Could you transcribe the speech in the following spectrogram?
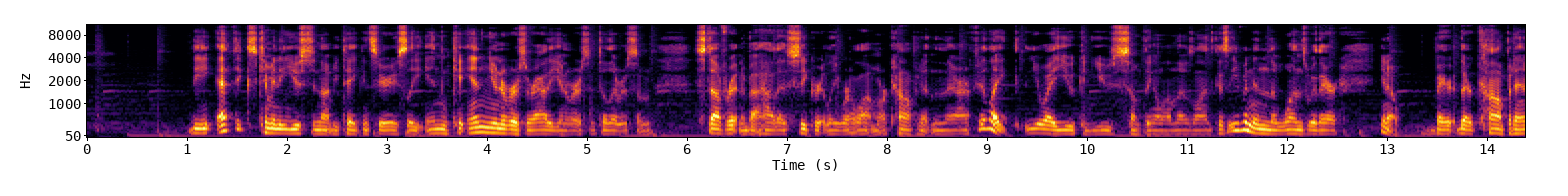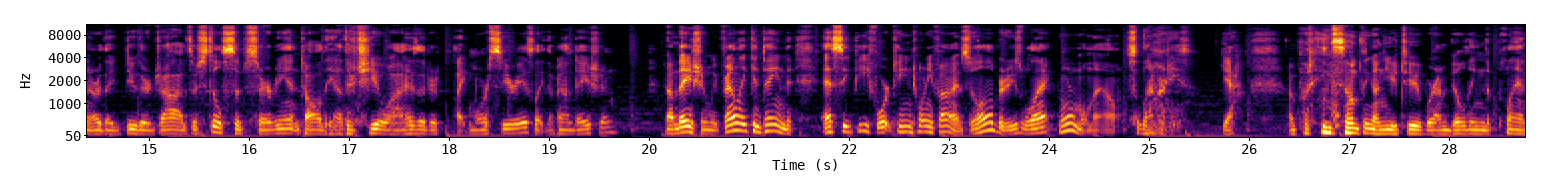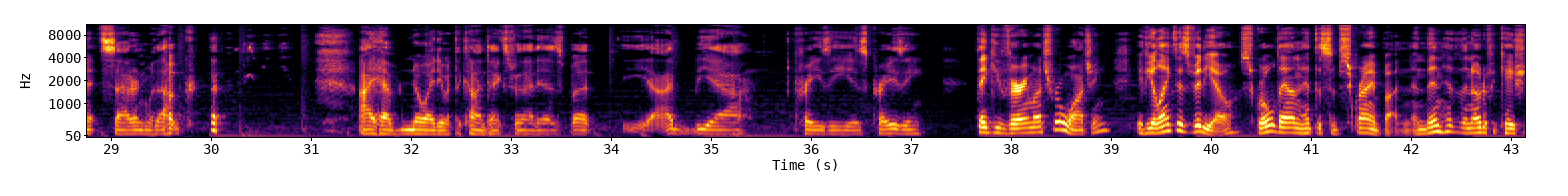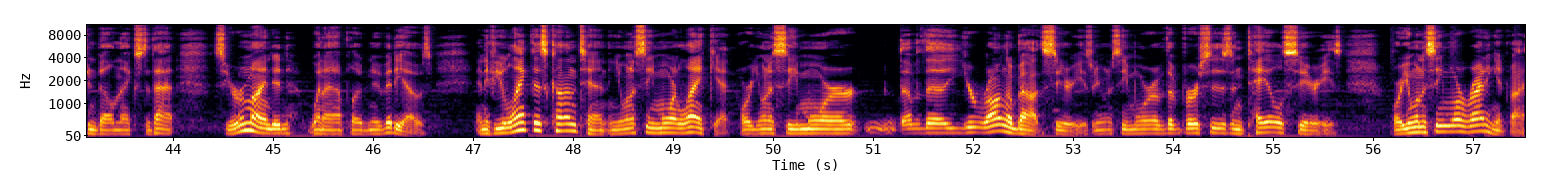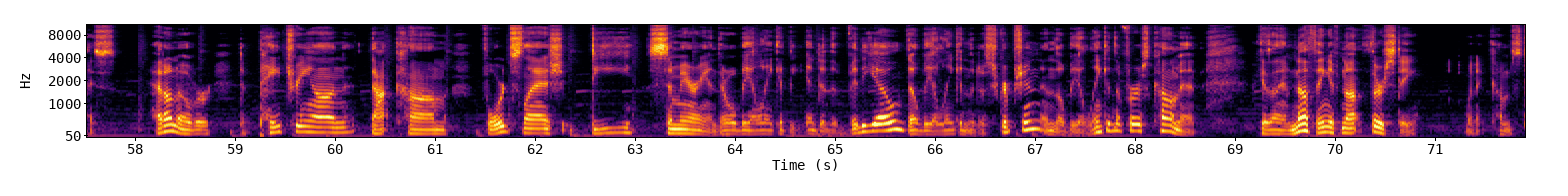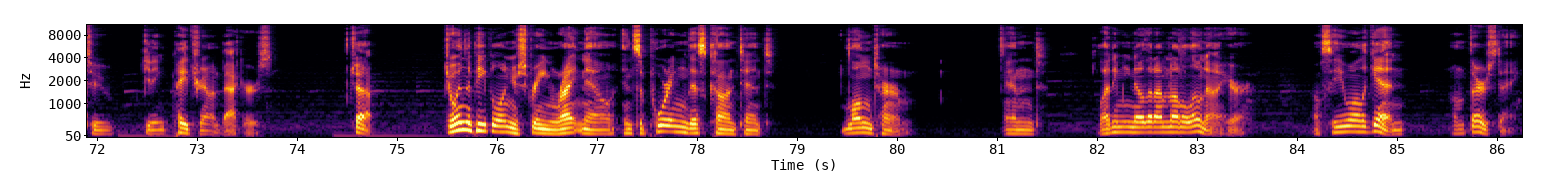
the ethics committee used to not be taken seriously in in universe or out of universe until there was some stuff written about how they secretly were a lot more competent than they are. I feel like UIU could use something along those lines because even in the ones where they're, you know, they're competent or they do their jobs, they're still subservient to all the other GOIs that are like more serious, like the Foundation. Foundation, we finally contained SCP-1425. Celebrities will act normal now. Celebrities. Yeah, I'm putting something on YouTube where I'm building the planet Saturn without I have no idea what the context for that is, but yeah, I, yeah, crazy is crazy. Thank you very much for watching. If you like this video, scroll down and hit the subscribe button, and then hit the notification bell next to that so you're reminded when I upload new videos. And if you like this content and you want to see more like it, or you want to see more of the You're Wrong About series, or you want to see more of the Verses and Tales series, or you want to see more writing advice, head on over to patreon.com forward slash D Cimmerian. There will be a link at the end of the video, there'll be a link in the description, and there'll be a link in the first comment. Because I am nothing if not thirsty when it comes to getting Patreon backers. Shut up. Join the people on your screen right now in supporting this content long term and letting me know that I'm not alone out here. I'll see you all again on Thursday.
